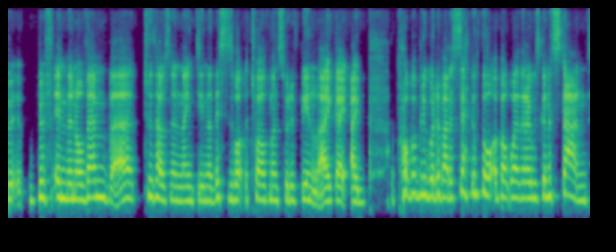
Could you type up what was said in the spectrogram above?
in the November 2019 that this is what the 12 months would have been like, I, I probably would have had a second thought about whether I was going to stand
